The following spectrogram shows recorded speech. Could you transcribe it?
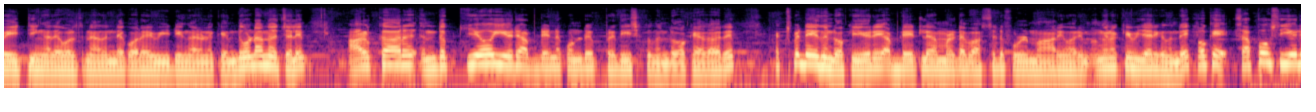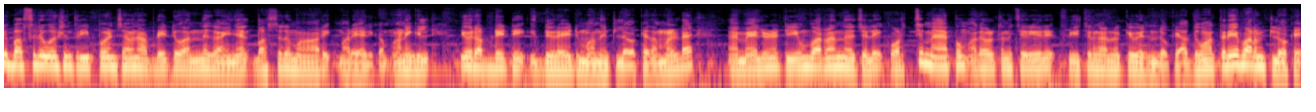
വെയിറ്റിംഗ് അതേപോലെ തന്നെ അതിന്റെ കുറേ വീഡിയോയും കാര്യങ്ങളൊക്കെ. എന്തുകൊണ്ടാണെന്ന് വെച്ചാൽ ആൾക്കാർ എന്തൊക്കെയോ ഈ ഒരു അപ്ഡേറ്റിനെ കൊണ്ട് പ്രതീക്ഷിക്കുന്നുണ്ട്. ഓക്കെ അതായത് എക്സ്പെക്ട് ചെയ്യുന്നുണ്ട്. ഓക്കെ ഈ ഒരു അപ്ഡേറ്റിൽ നമ്മളുടെ ബസ്ഡ് ഫുൾ മാറി മാറിയും അങ്ങനെയൊക്കെ വിചാരിക്കുന്നുണ്ട്. ഓക്കെ സപ്പോസ് ഈ ഒരു Bussid version three point seven update വന്നു കഴിഞ്ഞാൽ ബസ്സിൽ മാറി മറിയായിരിക്കാം ആണെങ്കിൽ ഈ ഒരു അപ്ഡേറ്റ് ഇതുവരെയായിട്ടും വന്നിട്ടില്ല. ഓക്കെ നമ്മളുടെ മേലൂടെ ടീം പറഞ്ഞതെന്ന് വെച്ചാൽ കുറച്ച് മാപ്പും അതേപോലെ തന്നെ ചെറിയൊരു ഫീച്ചറും കാര്യങ്ങളൊക്കെ വരുന്നുണ്ട്. ഓക്കെ അത് മാത്രമേ പറഞ്ഞിട്ടില്ല ഓക്കെ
